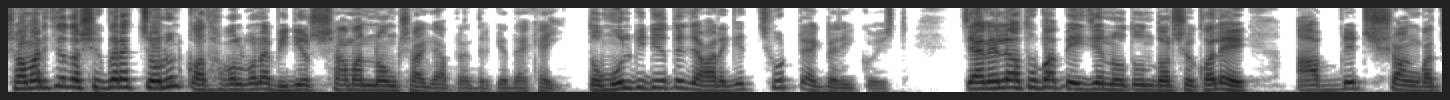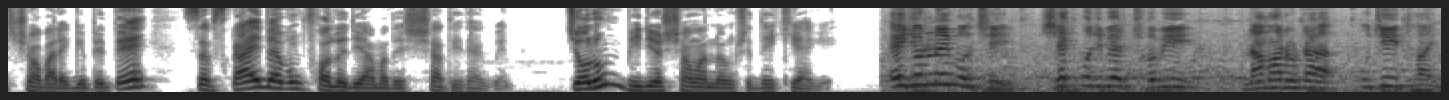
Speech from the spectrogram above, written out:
সম্মানিত দর্শকরা চলুন কথা বলব না, ভিডিওর সামান্য অংশ আগে আপনাদেরকে দেখাই। তো মূল ভিডিওতে যাওয়ার আগে ছোট্ট একটা রিকোয়েস্ট চ্যানেলে অথবা পেজে নতুন দর্শক হলে আপডেট সংবাদ সবার আগে পেতে সাবস্ক্রাইব এবং ফলো দিয়ে আমাদের সাথে থাকবেন। চলুন ভিডিওর সামান্য অংশ দেখি আগে। এই জন্যই বলছি, শেখ মুজিবের ছবি নামানোটা উচিত হয়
